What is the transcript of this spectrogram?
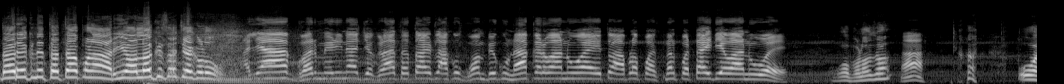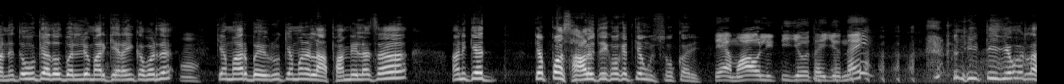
દરેકને થતા પણ હારી અલગ છે ઝઘડો. અલ્યા ઘર મેળીના ઝઘડા થતા એટલે આખું ગોમ ભેગું ના કરવાનું હોય એ તો આપણે પર્સનલ પટાઈ દેવાનું હોય. ઓભળો છો? હા. ઓ અને તો હું કહેતો બલ્યો મારે ઘેરાઈ ખબર છે કે મારે બૈરું કે મને લાફા મેલે છે અને કે કે પસાળ્યું તો એક વખત કે હું શું કરી? તે આવો લીટી જેવો થઈ ગયો નહીં? લીટી જેવો એટલે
